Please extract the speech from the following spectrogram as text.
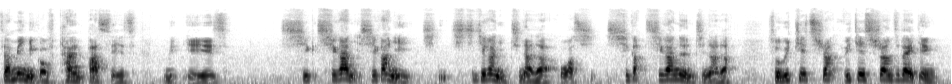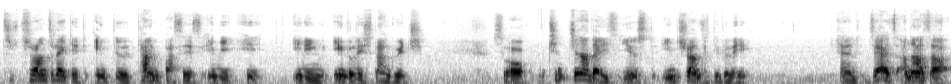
the meaning of time passes is し、しがに、しがに、しがにちなだ、or し、しが、しがぬんちなだ。So which is, which is translating, translated into time passes in, in, in English language. So chinada is used intransitively. And there is another,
